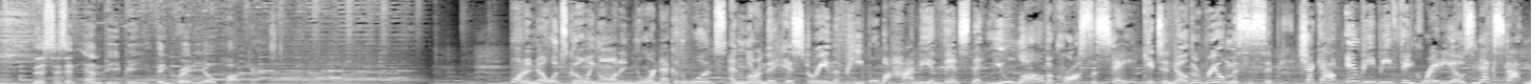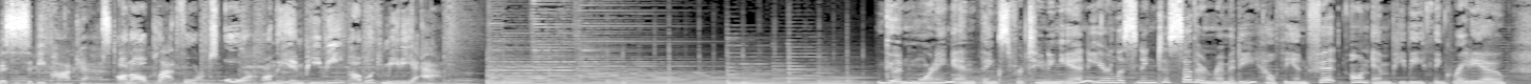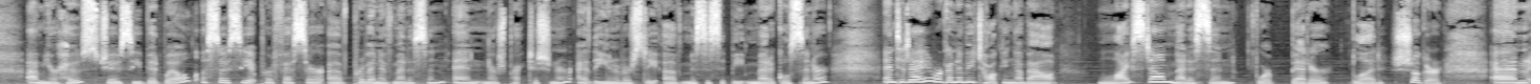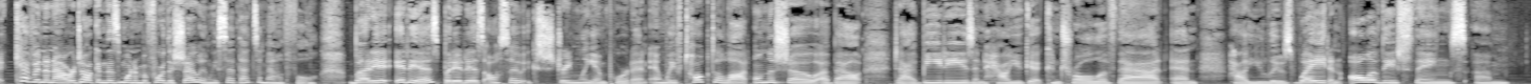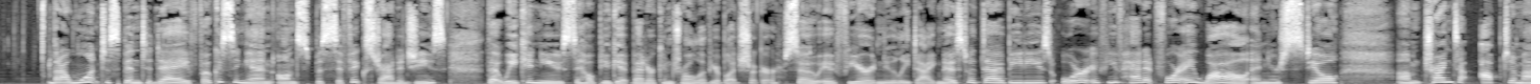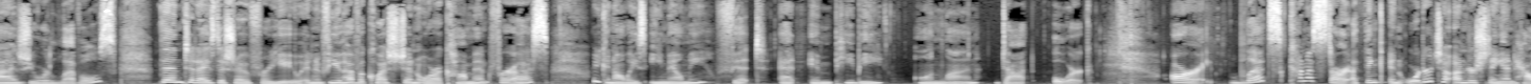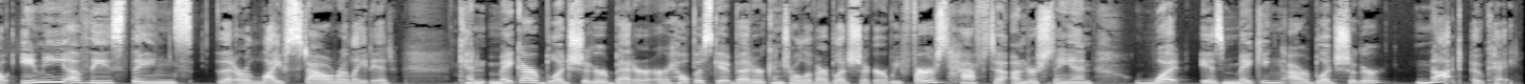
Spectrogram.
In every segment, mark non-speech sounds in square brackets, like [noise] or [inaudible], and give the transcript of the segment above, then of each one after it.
This is an MPB Think Radio podcast. Want to know what's going on in your neck of the woods and learn the history and the people behind the events that you love across the state? Get to know the real Mississippi. Check out MPB Think Radio's Next Stop Mississippi podcast on all platforms or on the MPB Public Media app. Good morning and thanks for tuning in. You're listening to Southern Remedy Healthy and Fit on MPB Think Radio. I'm your host, Josie Bidwell, Associate Professor of Preventive Medicine and Nurse Practitioner at the University of Mississippi Medical Center. And today we're going to be talking about lifestyle medicine for better blood sugar. And Kevin and I were talking this morning before the show, and we said that's a mouthful. But it, it is, but it is also extremely important. And we've talked a lot on the show about diabetes and how you get control of that and how you lose weight and all of these things. Um, but I want to spend today focusing in on specific strategies that we can use to help you get better control of your blood sugar. So if you're newly diagnosed with diabetes or if you've had it for a while and you're still um, trying to optimize your levels, then today's the show for you. And if you have a question or a comment for us, you can always email me fit at mpbonline.org. All right, let's kind of start. I think in order to understand how any of these things that are lifestyle related can make our blood sugar better or help us get better control of our blood sugar, we first have to understand what is making our blood sugar not okay.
